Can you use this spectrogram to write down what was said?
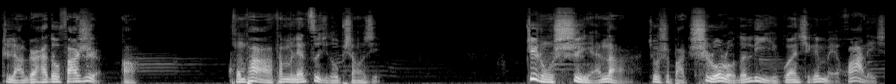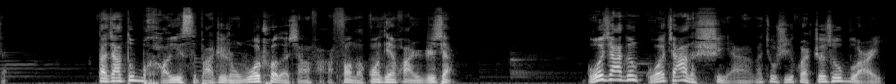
这两边还都发誓啊，恐怕他们连自己都不相信。这种誓言呢，就是把赤裸裸的利益关系给美化了一下，大家都不好意思把这种龌龊的想法放到光天化日之下。国家跟国家的誓言啊，那就是一块遮羞布而已。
